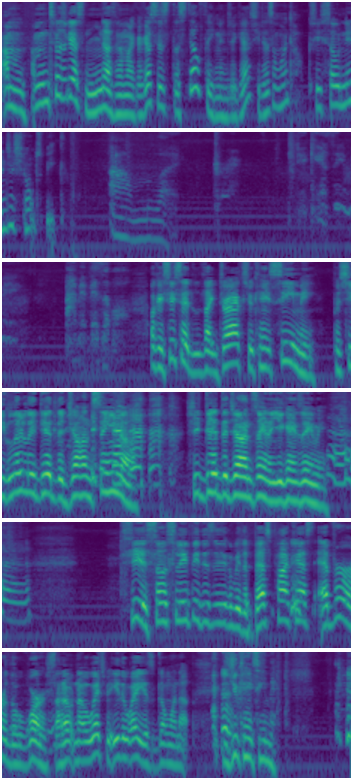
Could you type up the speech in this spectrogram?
I'm, I'm supposed to guess nothing. I'm like, I guess it's the stealthy ninja. Guess she doesn't want to talk. She's so ninja, she don't speak. I'm like Drax. You can't see me. I'm invisible. Okay, she said like Drax, you can't see me, but she literally did the John Cena. she did the John Cena. You can't see me. She is so sleepy. This is gonna be the best podcast ever, or the worst. I don't know which, but either way, it's going up. you can't see me.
